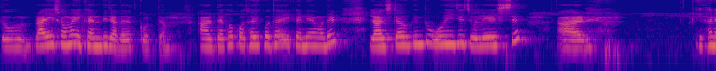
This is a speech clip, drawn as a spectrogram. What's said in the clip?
তো প্রায় সময় এখান দিয়ে যাতায়াত করতাম। আর দেখো কোথায় কোথায় এখানে আমাদের লঞ্চটাও কিন্তু ওই যে চলে এসছে। আর এখানে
